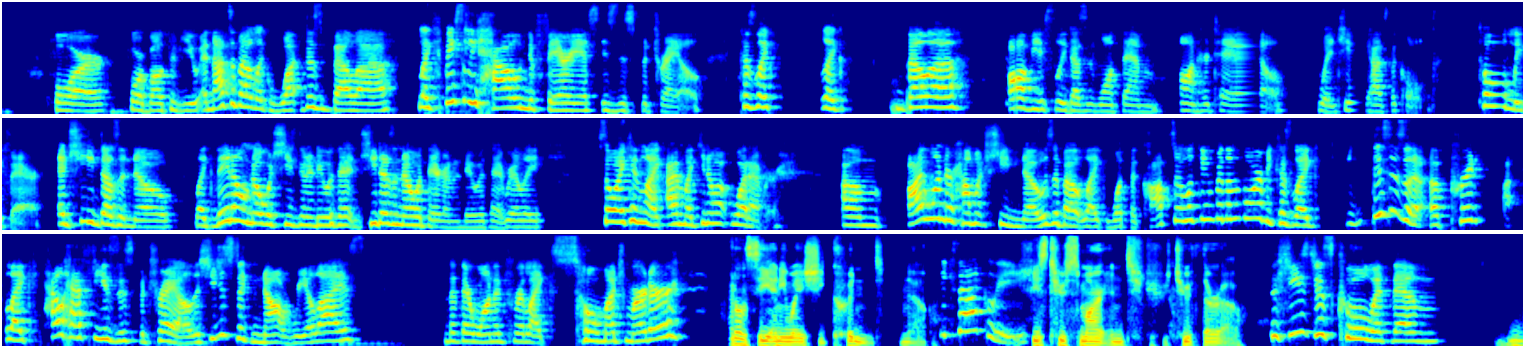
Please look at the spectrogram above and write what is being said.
for for both of you, and that's about like what does Bella like? Basically, how nefarious is this betrayal? Because like like Bella obviously doesn't want them on her tail when she has the cold. Totally fair, and she doesn't know. Like they don't know what she's gonna do with it, and she doesn't know what they're gonna do with it really. So I can like I'm like you know what whatever. Um, I wonder how much she knows about like what the cops are looking for them for because like this is a, a pretty like how hefty is this betrayal? Does she just like not realize that they're wanted for like so much murder? I don't see any way she couldn't know. Exactly. She's too smart and too, too thorough. So she's just cool with them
